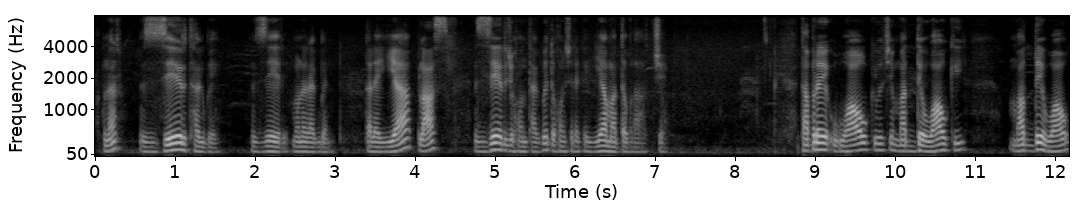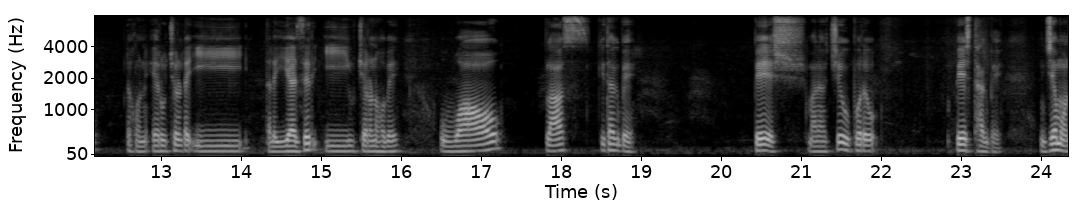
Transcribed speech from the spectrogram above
আপনার জের থাকবে। জের, মনে রাখবেন। তাহলে ইয়া প্লাস জের যখন থাকবে, তখন সেটাকে ইয়া মাদ্দা বলা হচ্ছে। তারপরে ওয়াও কি বলছে? মাদ্দে ওয়াও কি? মাদ্দে ওয়াও। দেখুন এর উচ্চারণটা ই তাহলে ইয়াজের ই উচ্চারণ হবে। ওয়াও প্লাস কি থাকবে? পেশ মানে হচ্ছে উপরে পেশ থাকবে। যেমন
